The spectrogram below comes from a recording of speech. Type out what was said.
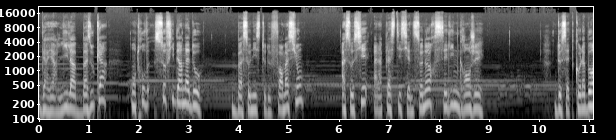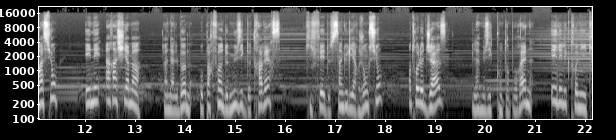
Derrière Lila Bazooka, on trouve Sophie Bernado, bassoniste de formation, associée à la plasticienne sonore Céline Granger. De cette collaboration est né Arashiyama, un album au parfum de musique de traverse qui fait de singulières jonctions entre le jazz, la musique contemporaine et l'électronique.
